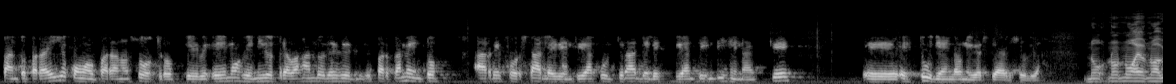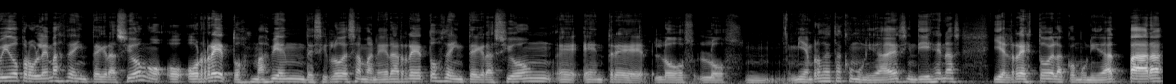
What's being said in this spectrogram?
tanto para ellos como para nosotros, que hemos venido trabajando desde el departamento a reforzar la identidad cultural del estudiante indígena que eh, estudia en la Universidad de Zulia no, no, no, ha, no ha habido problemas de integración o, retos, más bien decirlo de esa manera, retos de integración eh, entre los, los mm, miembros de estas comunidades indígenas y el resto de la comunidad para,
